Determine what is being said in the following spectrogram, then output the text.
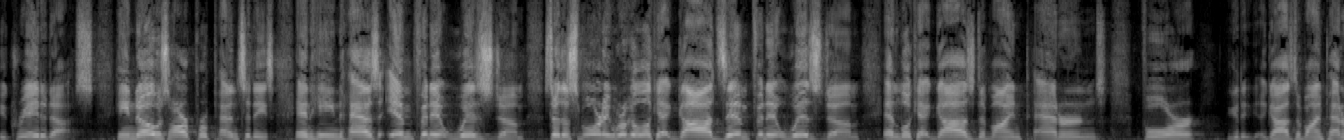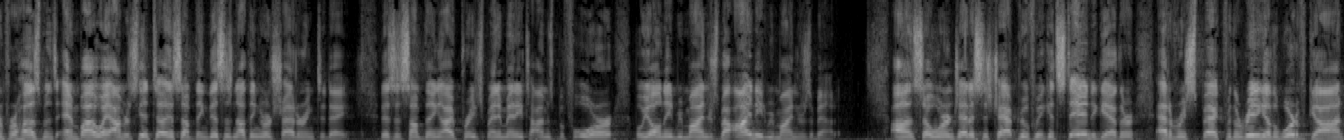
He created us. He knows our propensities, and He has infinite wisdom. So this morning, we're going to look at God's infinite wisdom and look at God's divine patterns for God's divine pattern for husbands. And by the way, I'm just going to tell you something. This is nothing earth shattering today. This is something I've preached many, many times before, but we all need reminders about. I need reminders about it. Uh, so we're in Genesis chapter 2. If we could stand together out of respect for the reading of the Word of God,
